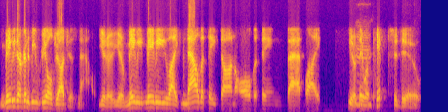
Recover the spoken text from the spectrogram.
maybe they're going to be real judges now. You know, you know, maybe maybe like now that they've done all the things that like you know mm-hmm. they were mm-hmm. picked to do,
